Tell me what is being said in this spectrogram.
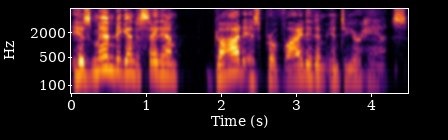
his men begin to say to him, God has provided him into your hands.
